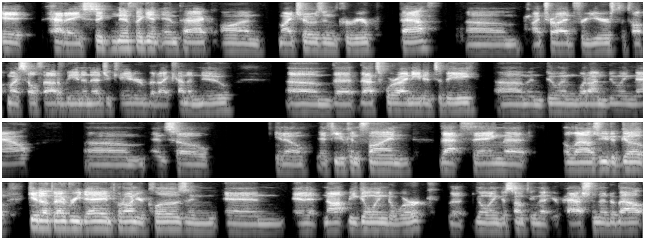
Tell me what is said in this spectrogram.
it had a significant impact on my chosen career path. Um, I tried for years to talk myself out of being an educator, but I kind of knew um, that that's where I needed to be um, and doing what I'm doing now. And so, you know, if you can find that thing that allows you to go get up every day and put on your clothes and and and it not be going to work but going to something that you're passionate about.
